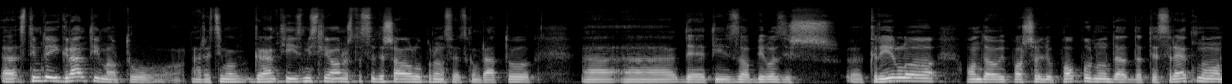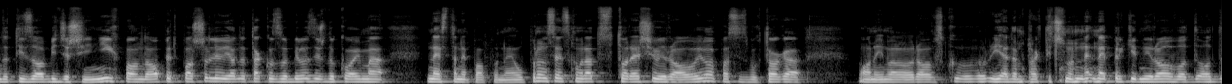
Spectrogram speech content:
A, s tim da je i Grant imao tu, recimo, Grant je izmislio ono što se dešavalo u Prvom svjetskom ratu, a, a, gde ti zaobilaziš e, krilo, onda ovi pošalju popunu da, da te sretnu, onda ti zaobiđeš i njih, pa onda opet pošalju i onda tako zaobilaziš do kojima nestane popune. U Prvom svjetskom ratu su to rešili rovovima, pa se zbog toga ono imalo rovsku, jedan praktično ne, neprekidni rov od, od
